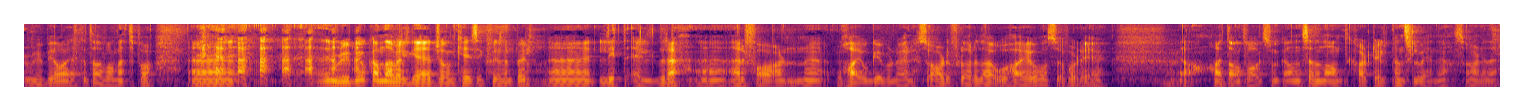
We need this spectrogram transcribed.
Rubio Jeg skal ta vann etterpå. Eh, Rubio kan da velge John Kasich, f.eks. Eh, litt eldre, eh, erfaren Ohio-guvernør. Så har du Florida og Ohio, og så får de ja, ha et annet valg som kan sende en annen kar til Pennsylvania. så har de det.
